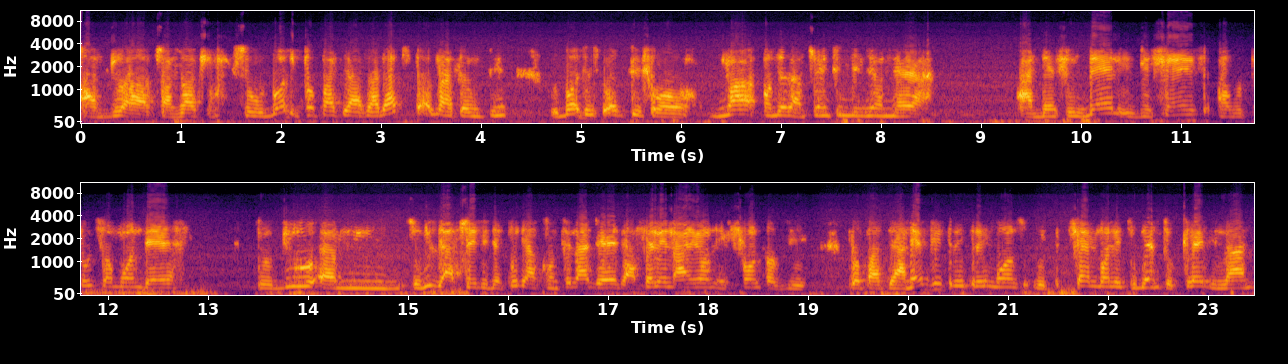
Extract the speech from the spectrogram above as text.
and do our transaction. So we bought the property as at that 2017. We bought this property for 120 million naira. And then since then it's been fenced and we put someone there to do um to do their trading. They put their container there, they are selling iron in front of the property and every three three months we send money to them to clear the land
